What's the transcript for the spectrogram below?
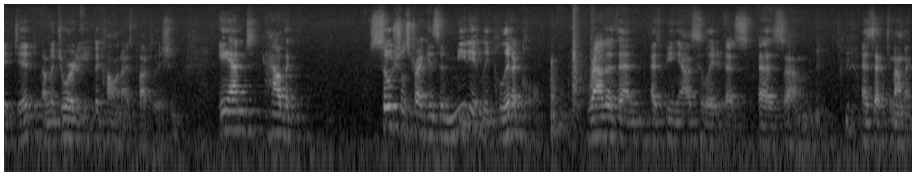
it did, a majority, the colonized population. And how the social strike is immediately political rather than as being isolated as, as, um, as economic.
